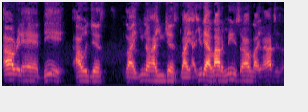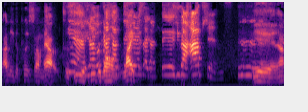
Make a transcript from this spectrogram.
I already had did. I was just like you know how you just like you got a lot of music, so I was like, I just I need to put something out to see Yeah, if you're like, people okay, I gonna got like this, it. I got this. You got options. Yeah, and I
